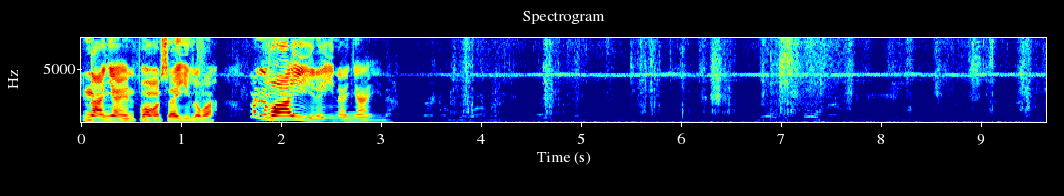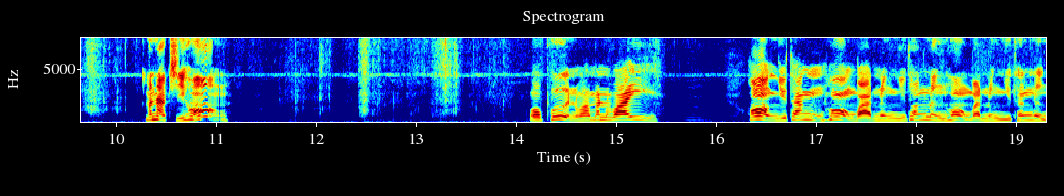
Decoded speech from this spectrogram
อีหนาใหญ่มันป้องอาใส่อีกแล้ววะ ไวได้อีหนะใหญ่นะจากอำเภอนะมันหักสีห้องว่าพื้นว่ามันไวห้องอยู่ทั้งห้องบาทหนึ่งอยู่ทั้งหนึ่งห้องบาทหนึ่งอยู่ทั้งหนึ่ง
